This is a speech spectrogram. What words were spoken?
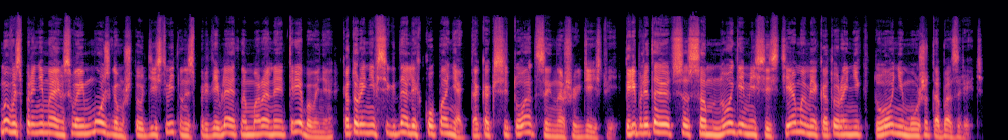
Мы воспринимаем своим мозгом, что действительность предъявляет нам моральные требования, которые не всегда легко понять, так как ситуации наших действий переплетаются со многими системами, которые никто не может обозреть.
